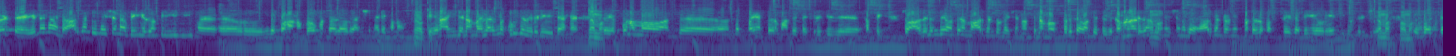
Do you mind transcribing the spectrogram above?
பட் என்னன்னா இந்த ஆர்கன் டொனேஷன் அப்படிங்கிறது வந்து ஈஸி ஒரு இது பண்ணணும். கவர்மெண்ட் ஏதாவது ஒரு ஆக்ஷன் எடுக்கணும். ஏன்னா இங்க நம்ம எல்லாருமே கொடுக்கறது ரெடி ஆயிட்டாங்க. எப்போ நம்ம அந்த அந்த பையன் பேர் மாந்த செக்யூரிட்டி சம்திங் ஸோ அதுல இருந்தே வந்து நம்ம ஆர்கன் டொனேஷன் வந்து நம்ம பெருசா வந்துட்டு இருக்கு. தமிழ்நாடு தான் ஆமா. டொனேஷன் ஆர்கன் டொனேட் பண்றதுல ஃபர்ஸ்ட் பிளேஸ் அப்படிங்கிற ஒரு ரேஞ்சுக்கு வந்துருச்சு. பட்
